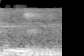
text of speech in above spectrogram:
সঙ্গে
